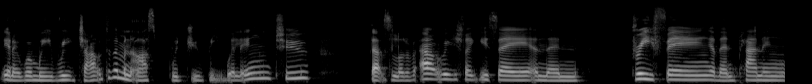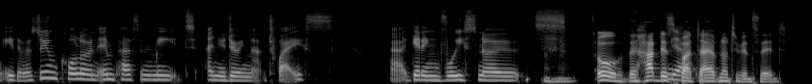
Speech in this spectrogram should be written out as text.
you know, when we reach out to them and ask, would you be willing to? That's a lot of outreach, like you say, and then briefing and then planning either a Zoom call or an in person meet. And you're doing that twice, uh, getting voice notes. Mhm. Oh, the hardest Yeah. part I have not even said.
